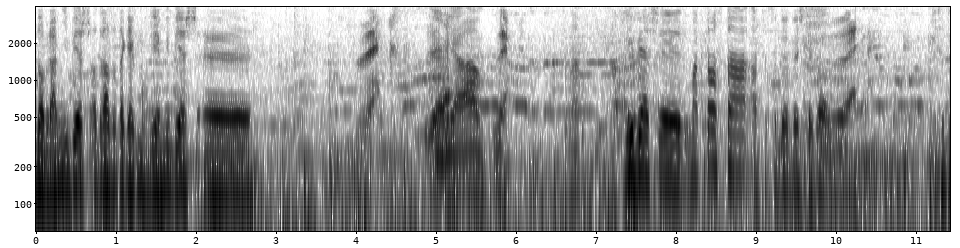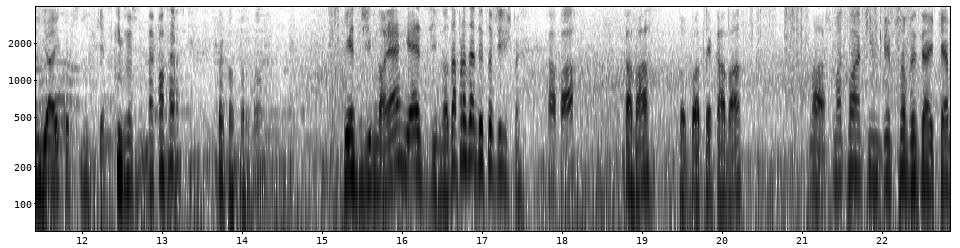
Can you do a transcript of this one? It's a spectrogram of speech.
Dobra, mi bierz od razu, tak jak mówiłem, mi bierz... Yy... Ja. Kanapki. Mi bierz yy, McTosta, a ty sobie weź tego... Jeszcze tu jajko chińskie. Z kim chcesz na koncert? Tak koncert, no. Jest zimno, nie? Jest zimno. Za prezenty co wzięliśmy? Kawa. Kawa. Dokładnie kawa. Masz, makmakin wieprzowy z jajkiem.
